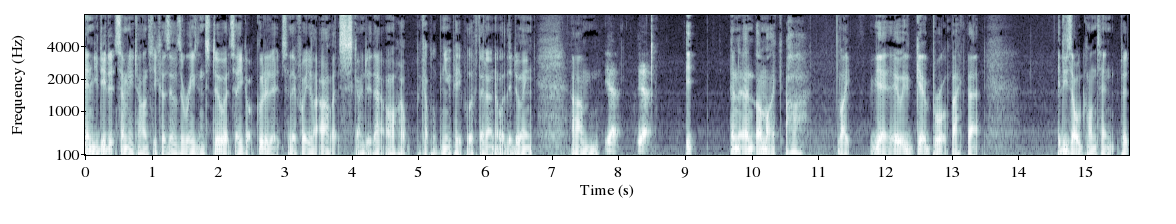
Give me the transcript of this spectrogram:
and you did it so many times because there was a reason to do it. So you got good at it. So therefore, you're like, oh, let's just go and do that, or help a couple of new people if they don't know what they're doing. Um, Yeah, yeah. It, and and I'm like, oh, like yeah, it get brought back that it is old content, but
